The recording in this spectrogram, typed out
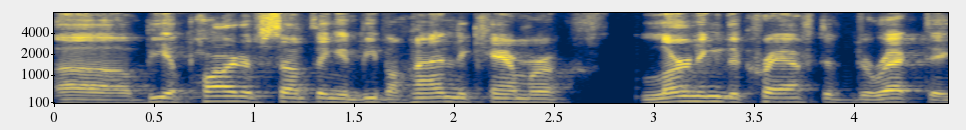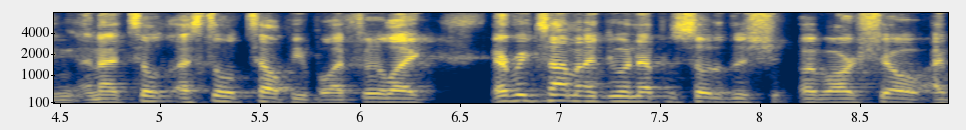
uh, be a part of something and be behind the camera, learning the craft of directing. And I tell I still tell people I feel like every time I do an episode of this of our show, I,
